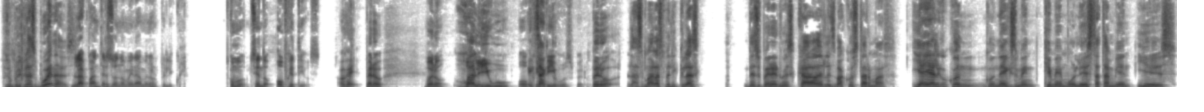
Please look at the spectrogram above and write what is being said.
pues son películas buenas. Black Panther es una nominada a mejor película. Como siendo objetivos. Ok, pero, Bueno, Vale. Hollywood objetivos, pero. pero las malas películas de superhéroes cada vez les va a costar más. Y hay algo con, con X-Men que me molesta también, y es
